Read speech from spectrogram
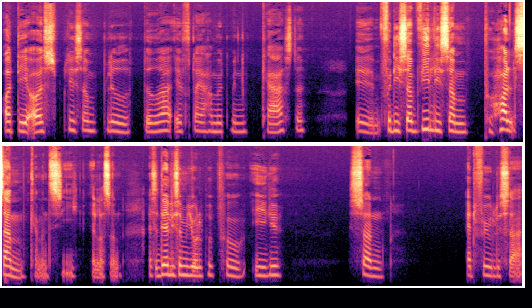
Og det er også ligesom blevet bedre, efter jeg har mødt min kæreste. Øh, fordi så er vi ligesom på hold sammen, kan man sige. Eller sådan. Altså det har ligesom hjulpet på ikke sådan at føle sig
